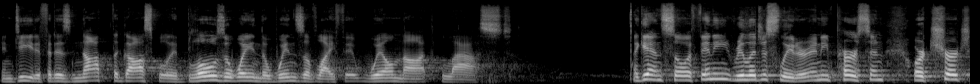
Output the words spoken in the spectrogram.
Indeed, if it is not the gospel, it blows away in the winds of life. It will not last. Again, so if any religious leader, any person or church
